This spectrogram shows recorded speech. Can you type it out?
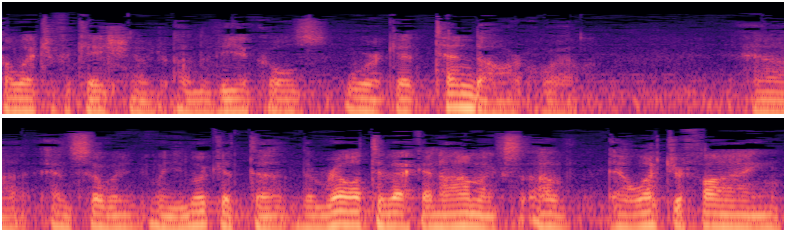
electrification of, of the vehicles work at $10 oil. Uh, and so when, when you look at the, the relative economics of electrifying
